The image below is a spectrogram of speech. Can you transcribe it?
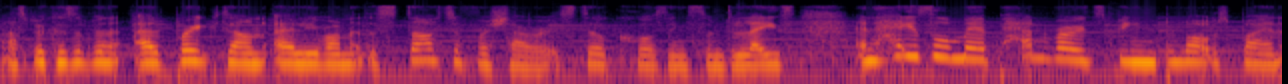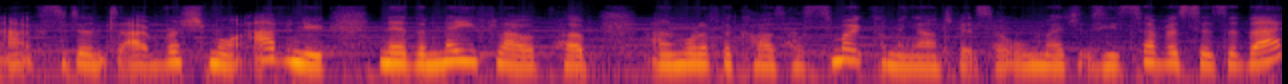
That's because of an, a breakdown earlier on at the start of rush hour. It's still causing some delays. And Hazlemere Penn Road's been blocked by an accident at Rushmore Avenue near the Mayflower pub, and one of the cars has smoke coming out of it, so all emergency services are there.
